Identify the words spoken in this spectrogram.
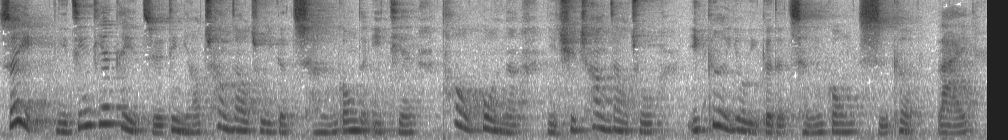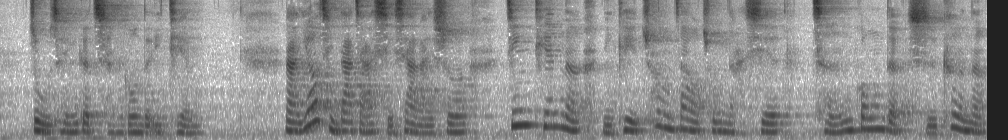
所以你今天可以决定你要创造出一个成功的一天，透过呢，你去创造出一个又一个的成功时刻，来组成一个成功的一天。那邀请大家写下来说，今天呢，你可以创造出哪些成功的时刻呢？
